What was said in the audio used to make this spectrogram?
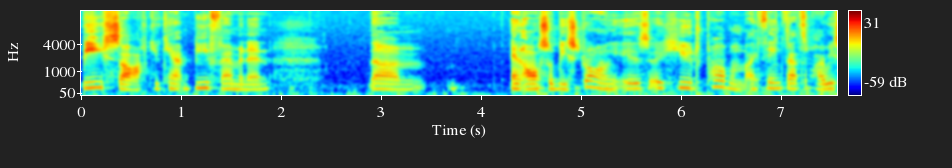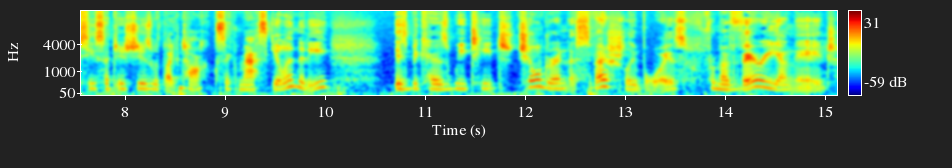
be soft you can't be feminine um and also be strong is a huge problem i think that's why we see such issues with like toxic masculinity is because we teach children especially boys from a very young age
